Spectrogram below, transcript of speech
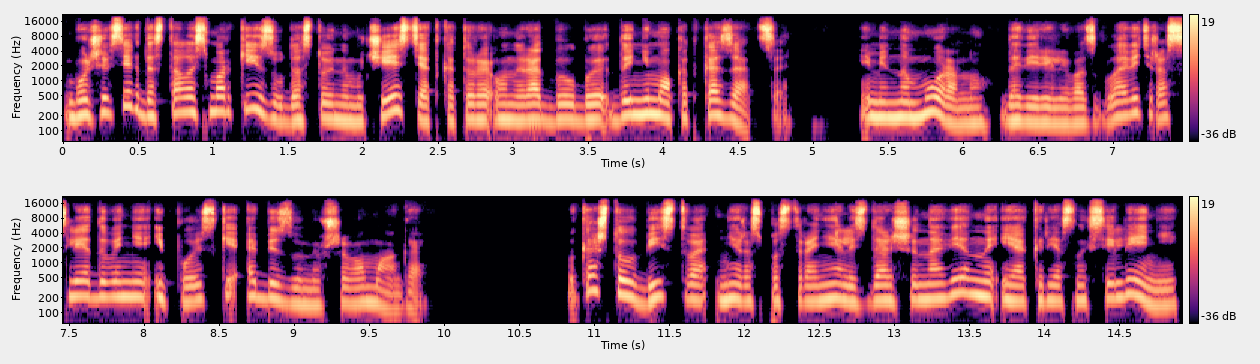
Больше всех досталось маркизу, достойному чести, от которой он и рад был бы, да не мог отказаться. Именно Морону доверили возглавить расследование и поиски обезумевшего мага. Пока что убийства не распространялись дальше на Венны и окрестных селений,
